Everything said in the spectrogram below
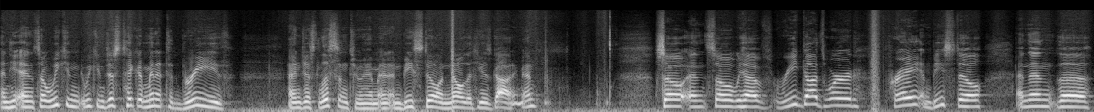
and he, and so we can we can just take a minute to breathe, and just listen to Him and, and be still and know that He is God. Amen. So, and so we have read God's word, pray and be still. And then the,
